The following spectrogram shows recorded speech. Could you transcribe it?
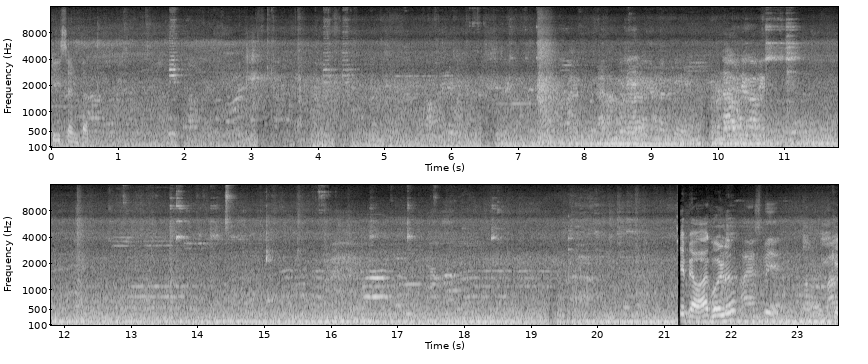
tea centre. చెప్పావా? Gold? Okay.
